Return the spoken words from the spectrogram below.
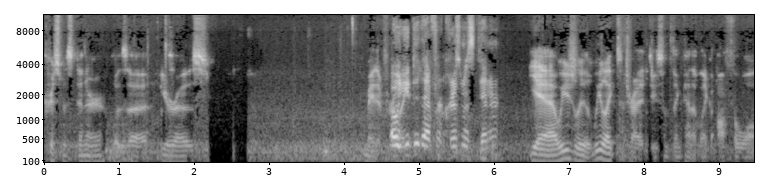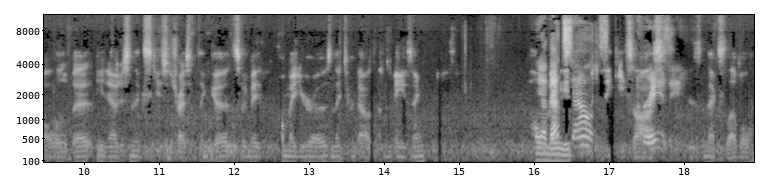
Christmas dinner was uh, gyros. Made it for. oh, like- you did that for Christmas dinner. Yeah, we usually we like to try to do something kind of like off the wall a little bit, you know, just an excuse to try something good. So we made homemade gyros, and they turned out amazing. Yeah, that Homemade sounds sauce crazy. is next level.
